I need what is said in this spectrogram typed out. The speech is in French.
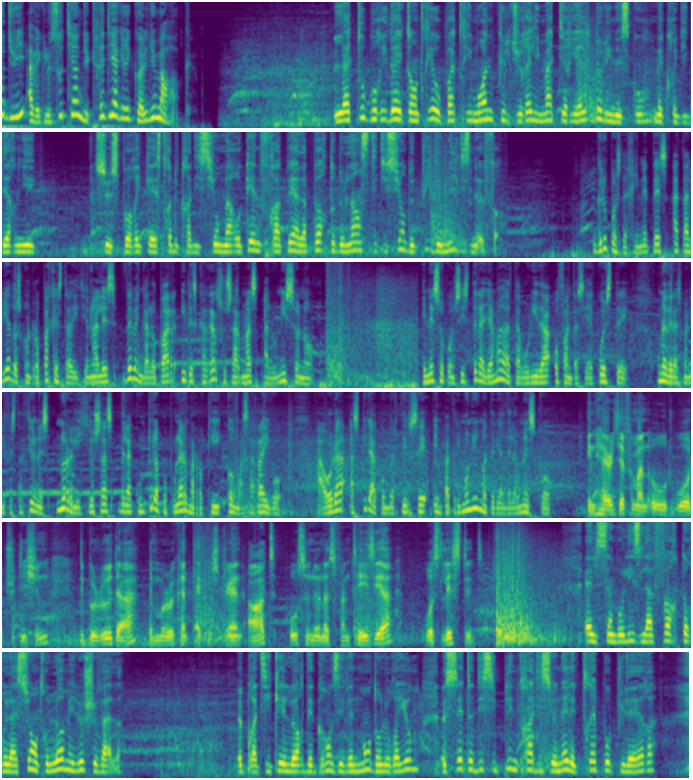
Produit avec le soutien du Crédit agricole du Maroc. La Toubourida est entrée au patrimoine culturel immatériel de l'UNESCO mercredi dernier. Ce sport équestre de tradition marocaine frappait à la porte de l'institution depuis 2019. Grupos de jinetes ataviados con ropajes tradicionales deben galopar y descargar sus armas al unísono. En eso consiste la llamada taburida o fantasía ecuestre, una de las manifestaciones no religiosas de la cultura popular marroquí con más arraigo. Ahora aspira a convertirse en patrimonio inmaterial de la UNESCO. Inherited from an old war tradition, the Buruda, a Moroccan equestrian art, also known as Fantasia, was listed. Elle symbolise la forte relation entre l'homme et le cheval. Pratiquée lors des grands événements dans le royaume, cette discipline traditionnelle est très populaire.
